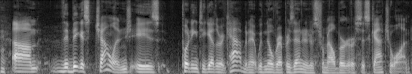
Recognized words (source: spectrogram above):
Um, the biggest challenge is putting together a cabinet with no representatives from Alberta or Saskatchewan.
